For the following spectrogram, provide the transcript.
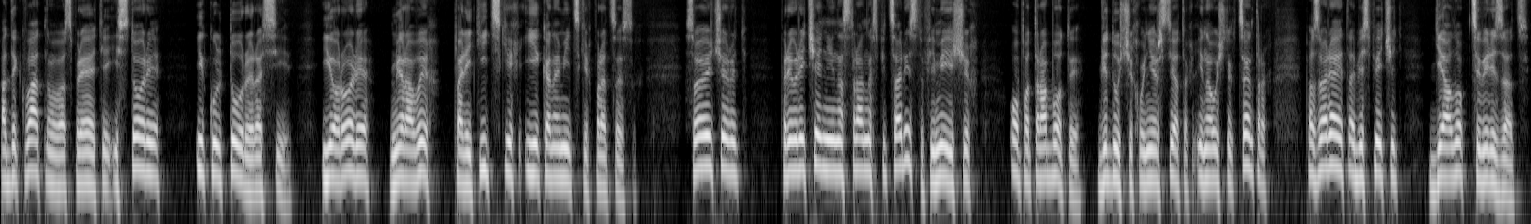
адекватного восприятия истории и культуры России, ее роли мировых политических и экономических процессах. В свою очередь, привлечение иностранных специалистов, имеющих опыт работы в ведущих университетах и научных центрах, позволяет обеспечить диалог цивилизаций,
